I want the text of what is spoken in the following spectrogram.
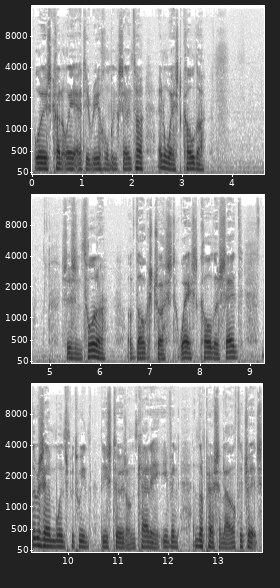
Blue is currently at a rehoming centre in West Calder. Susan Toner of Dogs Trust West Calder said the resemblance between these two is uncanny, even in their personality traits.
